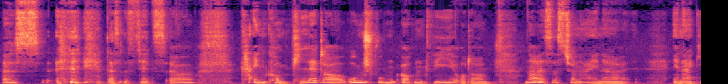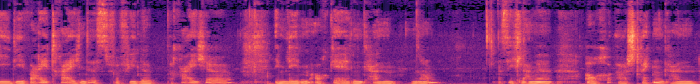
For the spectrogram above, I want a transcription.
Es, das ist jetzt äh, kein kompletter Umschwung irgendwie oder ne, es ist schon eine Energie, die weitreichend ist, für viele Bereiche im Leben auch gelten kann, ne? sich lange auch erstrecken kann.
